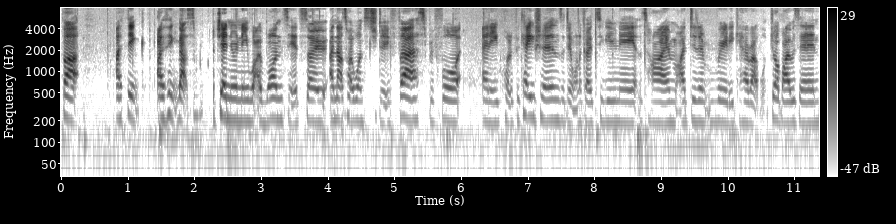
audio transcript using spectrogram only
but I think I think that's genuinely what I wanted. So, and that's what I wanted to do first before any qualifications. I didn't want to go to uni at the time. I didn't really care about what job I was in.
